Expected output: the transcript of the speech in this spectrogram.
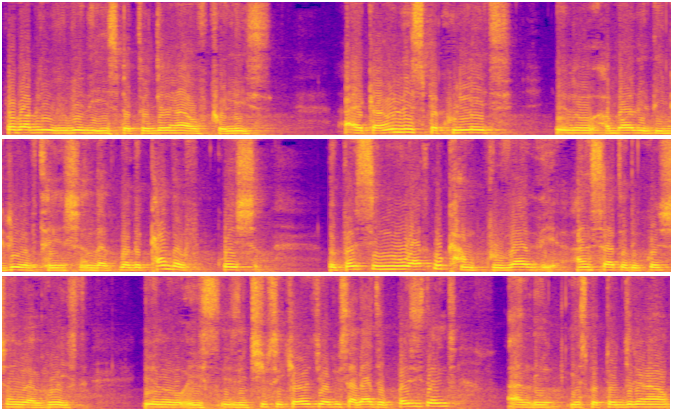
probably will be the Inspector General of Police. I can only speculate, you know, about the degree of tension that, but the kind of question, the person who, has, who can provide the answer to the question you have raised, you know, is, is the Chief Security Officer, that's the President, and the Inspector General,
